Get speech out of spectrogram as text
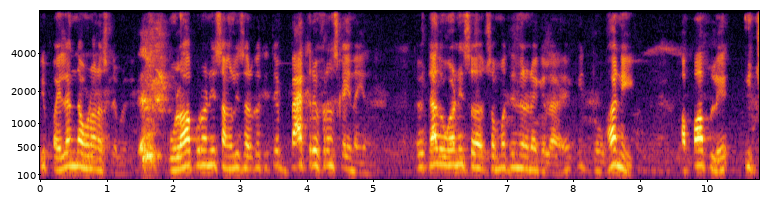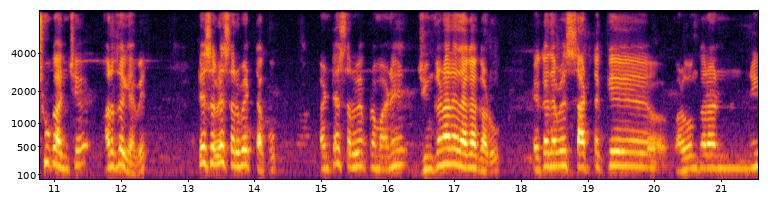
ही पहिल्यांदा होणार असल्यामुळे कोल्हापूर आणि सांगलीसारखं तिथे बॅक रेफरन्स काही नाही आहे. तर त्या दोघांनी स संमती निर्णय केला आहे की दोघांनी आपापले इच्छुकांचे अर्ज घ्यावेत. ते सगळे सर्वेत टाकू आणि त्या सर्वेप्रमाणे जिंकणाऱ्या जागा काढू. एखाद्या वेळेस साठ टक्के हळवंकरांनी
